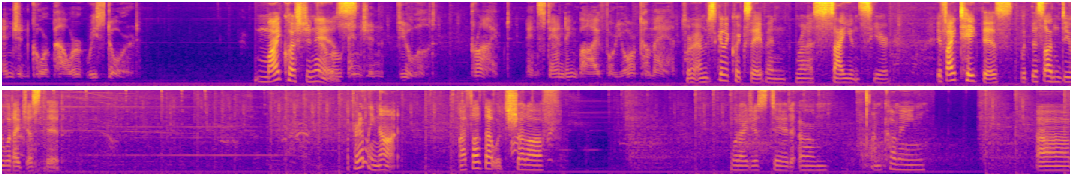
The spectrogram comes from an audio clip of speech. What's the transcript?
Engine core power restored. My question is... engine fueled, primed, and standing by for your command. I'm just gonna quick save and run a science here. If I take this, would this undo what I just did? Apparently not. I thought that would shut off what I just did. Um, I'm coming. Uh,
